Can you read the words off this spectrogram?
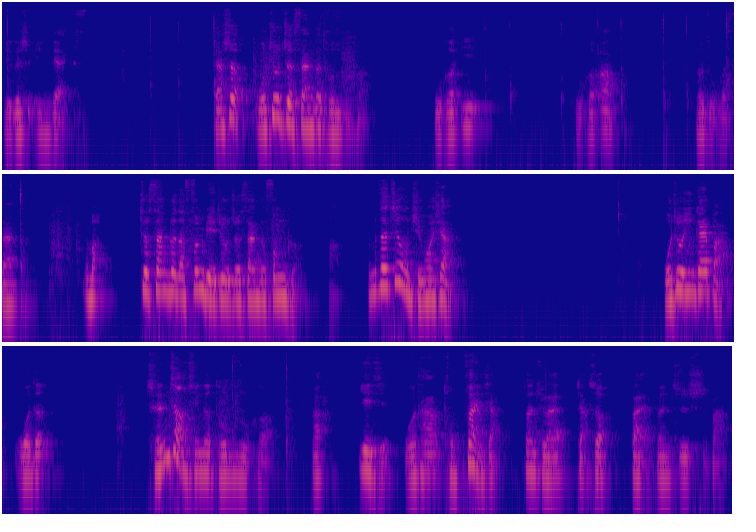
一个是 index。假设我就这三个投资组合，组合一、组合二和组合三，那么这三个呢，分别就这三个风格啊。那么在这种情况下，我就应该把我的成长型的投资组合啊业绩，我和它统算一下，算出来假设百分之十八。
